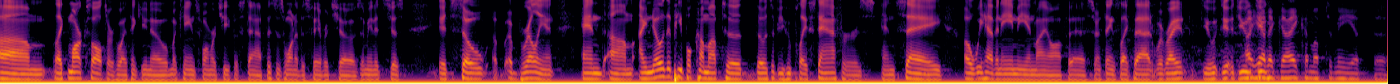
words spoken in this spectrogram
Um, like Mark Salter, who I think you know, McCain's former chief of staff. This is one of his favorite shows. I mean, it's just it's so uh, brilliant. And um, I know that people come up to those of you who play staffers and say, "Oh, we have an Amy in my office," or things like that. Right? Do you do, do you? I do had you- a guy come up to me at the,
